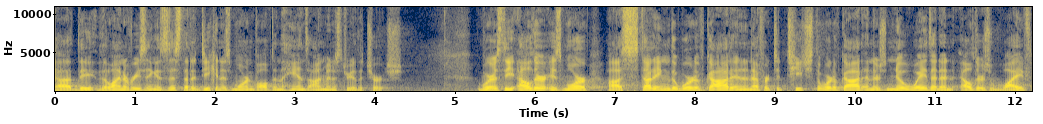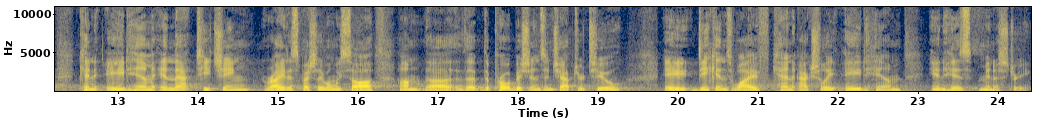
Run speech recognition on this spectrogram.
uh, the, the line of reasoning is this that a deacon is more involved in the hands on ministry of the church. Whereas the elder is more uh, studying the Word of God in an effort to teach the Word of God, and there's no way that an elder's wife can aid him in that teaching, right? Especially when we saw um, uh, the, the prohibitions in chapter 2. A deacon's wife can actually aid him in his ministry.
